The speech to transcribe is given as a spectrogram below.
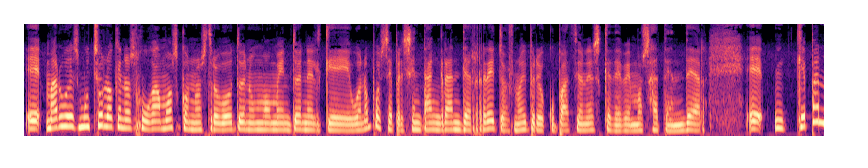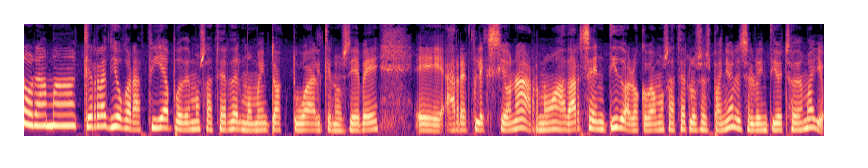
Eh, Maru, es mucho lo que nos jugamos con nuestro voto en un momento en el que, bueno, pues se presentan grandes retos, ¿no? Y preocupaciones que debemos atender. Eh, ¿Qué panorama, qué radiografía podemos hacer del momento actual que nos lleve eh, a reflexionar, ¿no? A dar sentido a lo que vamos a hacer los españoles el 28 de mayo.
